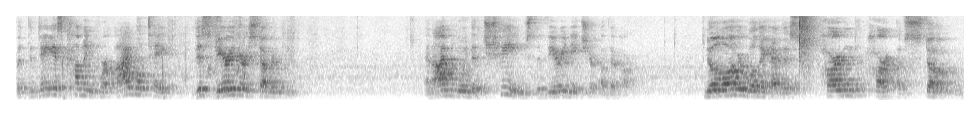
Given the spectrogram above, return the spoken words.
But the day is coming where I will take this very, very stubborn people and I'm going to change the very nature of their heart. No longer will they have this hardened heart of stone,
